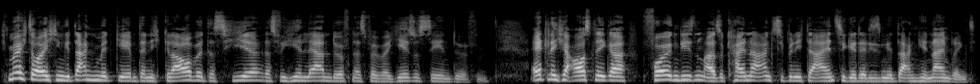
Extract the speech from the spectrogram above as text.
ich möchte euch einen Gedanken mitgeben, denn ich glaube, dass hier, dass wir hier lernen dürfen, dass wir über Jesus sehen dürfen. Etliche Ausleger folgen diesem, also keine Angst, ich bin nicht der Einzige, der diesen Gedanken hineinbringt.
